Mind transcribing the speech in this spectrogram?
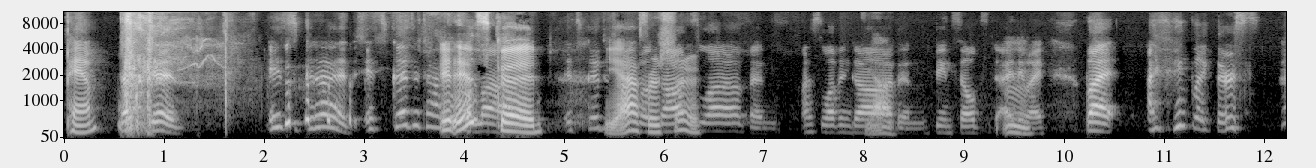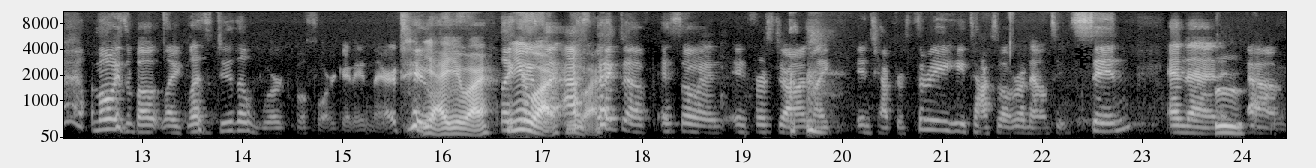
Pam? that's good. It's good. It's good to talk It about is love. good. It's good to Yeah, talk for God's sure. love and us loving God and being filled Mm. anyway. But I think like there's I'm always about like let's do the work before getting there too. Yeah, you are. Like you are. You are. aspect of so in in First John, like in chapter three, he talks about renouncing sin, and then Mm. um,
